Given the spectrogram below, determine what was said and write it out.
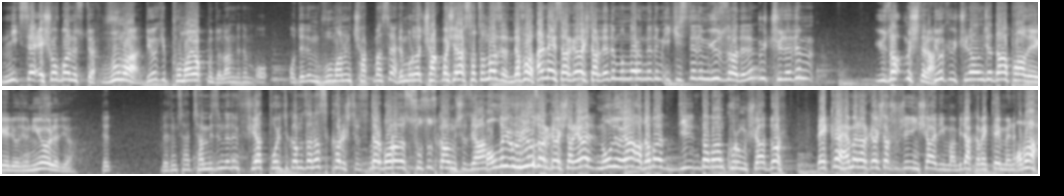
Nix'e eşofman üstü. Vuma. Diyor ki Puma yok mu diyor lan dedim. O, o dedim Vuma'nın çakması. Dedim burada çakma şeyler satılmaz dedim. Defol. Her neyse arkadaşlar dedim bunların dedim ikisi dedim 100 lira dedim. Üçü dedim 160 lira. Diyor ki üçünü alınca daha pahalıya geliyor diyor. Niye öyle diyor. De- dedim sen sen bizim dedim fiyat politikamıza nasıl karıştırsın? Bu arada susuz kalmışız ya. Vallahi ölüyoruz arkadaşlar ya. Ne oluyor ya? Adama dilim damağım kurumuş ya. Dur. Bekle hemen arkadaşlar şu şeyi inşa edeyim ben. Bir dakika bekleyin beni. Baba!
